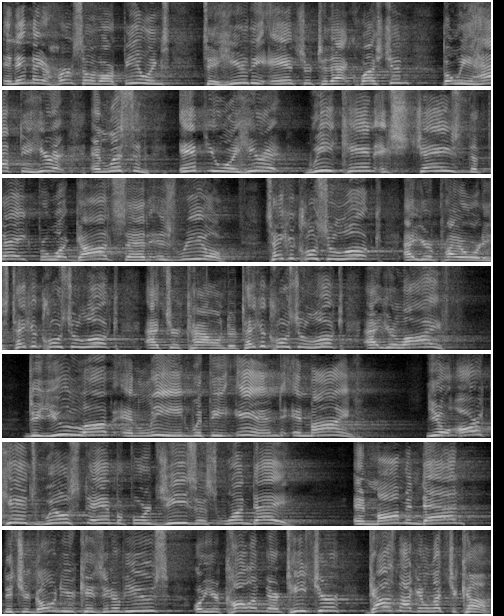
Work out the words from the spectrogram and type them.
And it may hurt some of our feelings to hear the answer to that question, but we have to hear it. And listen, if you will hear it, we can exchange the fake for what God said is real. Take a closer look at your priorities. Take a closer look at your calendar. Take a closer look at your life. Do you love and lead with the end in mind? You know, our kids will stand before Jesus one day. And mom and dad, that you're going to your kids' interviews or you're calling their teacher, God's not gonna let you come.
